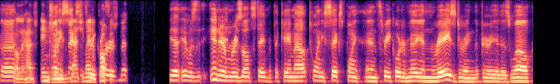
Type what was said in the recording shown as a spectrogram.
Uh, well, they had interim. They actually made a profit. Yeah, it was the interim results statement that came out. 26 point and three quarter million raised during the period as well.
